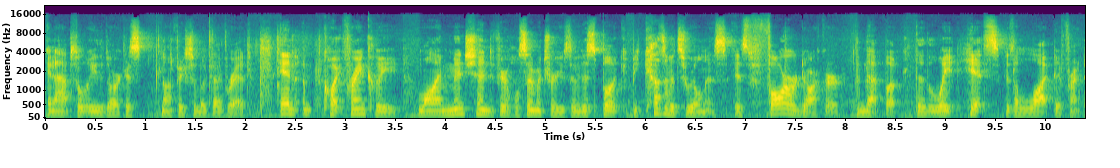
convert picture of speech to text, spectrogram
and absolutely the darkest nonfiction book I've read. And um, quite frankly, while I mentioned Fearful Symmetries, mean, this book, because of its realness, is far darker than that book. The way it hits is a lot different.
